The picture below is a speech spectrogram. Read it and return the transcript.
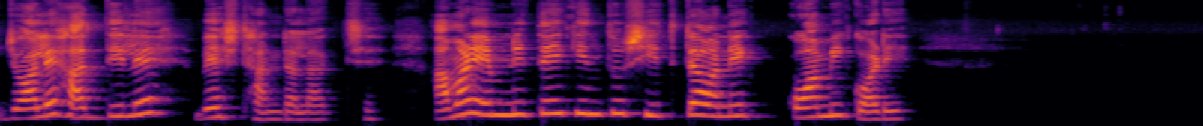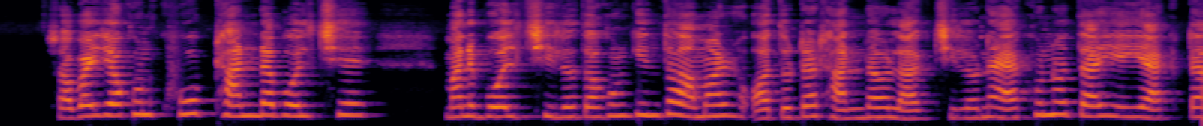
জলে হাত দিলে বেশ ঠান্ডা লাগছে। আমার এমনিতেই কিন্তু শীতটা অনেক কমই করে। সবাই যখন খুব ঠান্ডা বলছে মানে বলছিল, তখন কিন্তু আমার অতটা ঠান্ডাও লাগছিল না। এখনও তাই এই একটা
